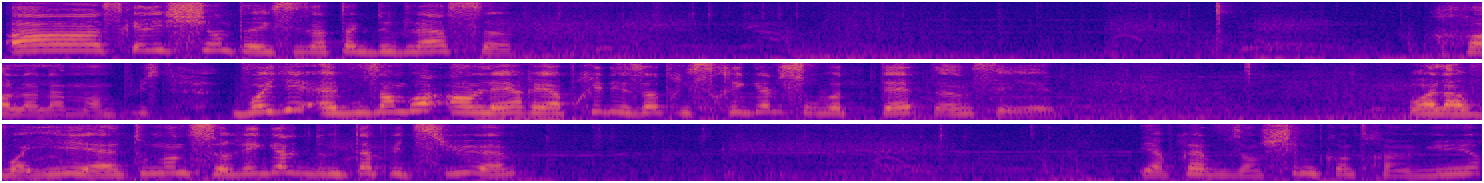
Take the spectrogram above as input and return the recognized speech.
Ah, ce qu'elle est chiante avec ses attaques de glace. Oh là là, mais en plus... Voyez, elle vous envoie en l'air et après les autres, ils se régalent sur votre tête. Hein, c'est... Voilà, vous voyez, hein, tout le monde se régale de me taper dessus. Hein. Et après, elle vous enchaîne contre un mur.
